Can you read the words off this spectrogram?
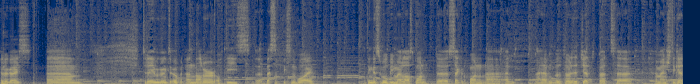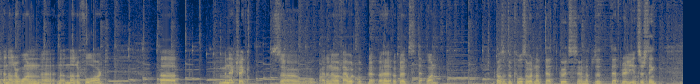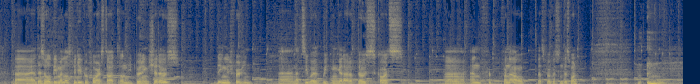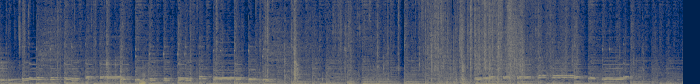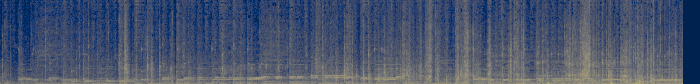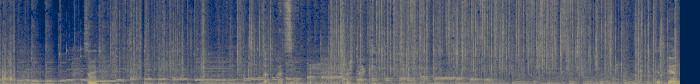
Hello guys. Um, today we're going to open another of these uh, Best of X and Y. I think this will be my last one. The second one, uh, and I haven't uploaded it yet, but uh, I managed to get another one, uh, another full art uh, Manectric. So I don't know if I would up uh, upload that one because of the pools they were not that good, so not that, that really interesting. Uh, this will be my last video before I start on the Burning Shadows, the English version. Uh, let's see what we can get out of those cards. Uh, and for, for now, let's focus on this one. So let's see. First pack. This again.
